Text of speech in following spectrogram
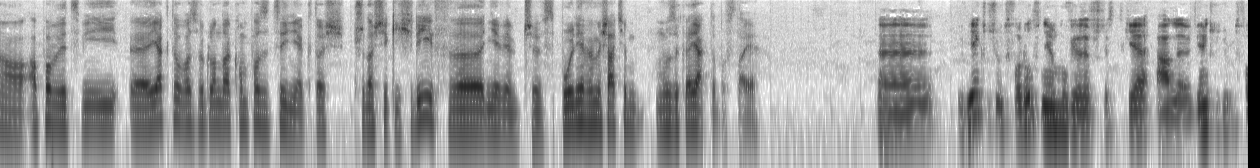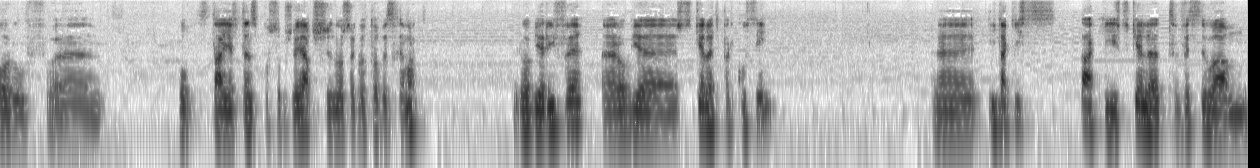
No, a powiedz mi, e, jak to u was wygląda kompozycyjnie? Ktoś przynosi jakiś riff, e, nie wiem, czy wspólnie wymyślacie muzykę, jak to powstaje? E, większość utworów, nie mówię, że wszystkie, ale większość utworów e, powstaje w ten sposób, że ja przynoszę gotowy schemat, robię riffy, e, robię szkielet perkusji e, i taki, taki szkielet wysyłam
